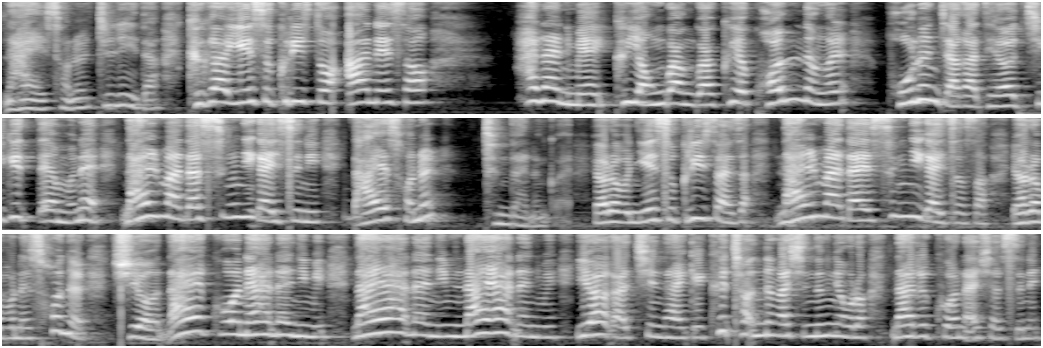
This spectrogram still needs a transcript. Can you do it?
나의 손을 들리다. 그가 예수 그리스도 안에서 하나님의 그 영광과 그의 권능을 보는 자가 되어지기 때문에 날마다 승리가 있으니 나의 손을 준다는 거예요. 여러분 예수 그리스도 안에서 날마다의 승리가 있어서 여러분의 손을 주여 나의 구원의 하나님이 나의 하나님 나의 하나님이 이와 같이 나에게 그 전능하신 능력으로 나를 구원하셨으니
